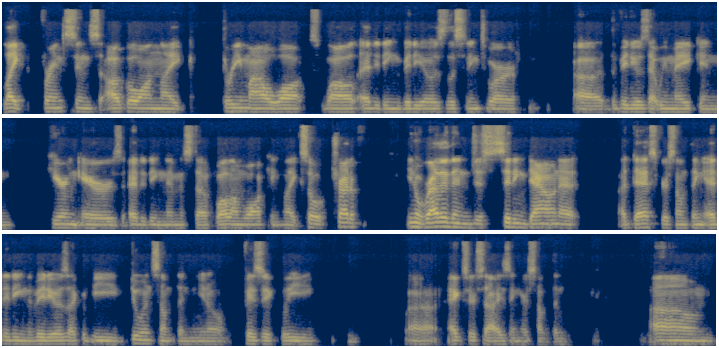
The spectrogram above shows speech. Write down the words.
Like, for instance, I'll go on like three mile walks while editing videos, listening to our, uh, the videos that we make and hearing errors, editing them and stuff while I'm walking. Like, so try to, you know, rather than just sitting down at a desk or something editing the videos, I could be doing something, you know, physically uh, exercising or something. Um,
